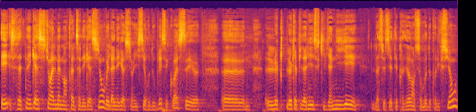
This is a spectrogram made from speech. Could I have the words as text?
et cette négation elle-même entraîne sa négation. Vous voyez la négation ici redoublée, c'est quoi? C'est euh, le, capitalisme qui vient nier la société précédente son mode de production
